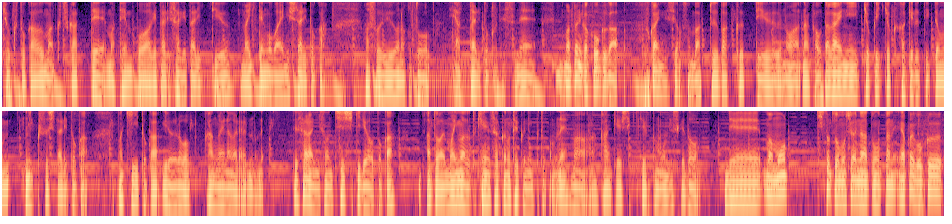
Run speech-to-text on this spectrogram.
曲とかをうまく使って、まあ、テンポを上げたり下げたりっていう、まあ、1.5倍にしたりとか、まあ、そういうようなことをやったりとかですね、まあ、とにかく奥が深いんですよ。そのバックトゥバックっていうのは。なんかお互いに一曲一曲かけるって言ってもミックスしたりとか、まあ、キーとかいろいろ考えながらやるので。でさらにその知識量とかあとはま今だと検索のテクニックとかもね、まあ、関係してきてると思うんですけど。で、まあ、もう一つ面白いなと思ったのはやっぱり僕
